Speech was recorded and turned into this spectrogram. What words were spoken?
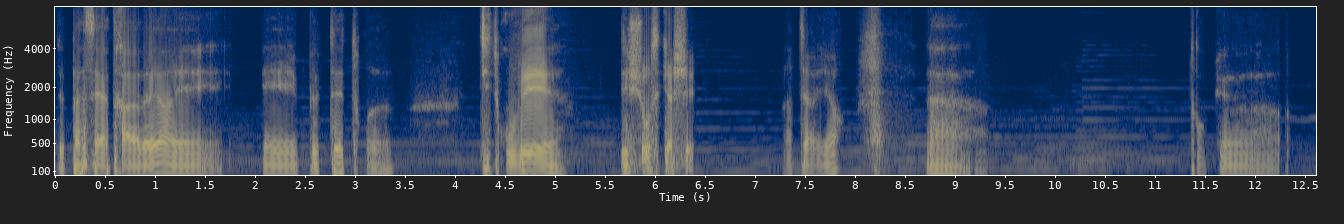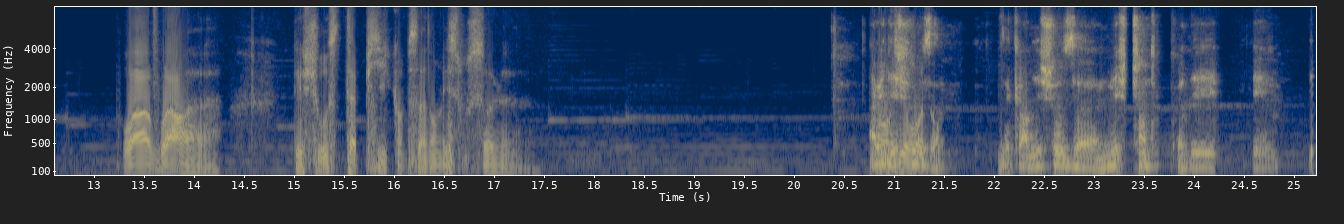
de passer à travers et, et peut-être euh, d'y trouver des choses cachées à l'intérieur. Euh, donc, euh, pour avoir des choses tapis comme ça dans les sous-sols. Ah oui, des choses. D'accord, des choses euh, méchantes, quoi. Des, des, des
